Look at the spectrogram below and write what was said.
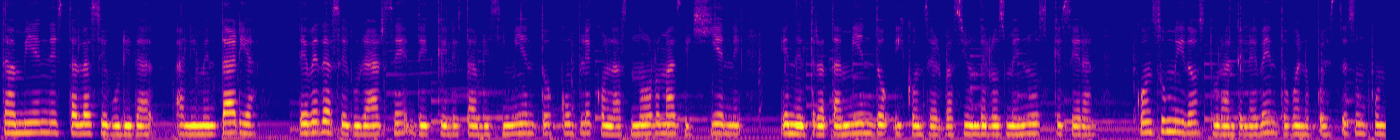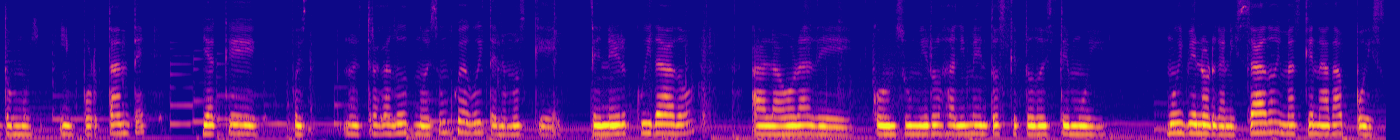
También está la seguridad alimentaria. Debe de asegurarse de que el establecimiento cumple con las normas de higiene en el tratamiento y conservación de los menús que serán consumidos durante el evento. Bueno, pues este es un punto muy importante ya que pues nuestra salud no es un juego y tenemos que tener cuidado a la hora de consumir los alimentos, que todo esté muy, muy bien organizado y más que nada pues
